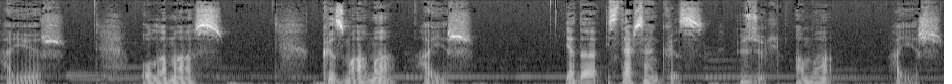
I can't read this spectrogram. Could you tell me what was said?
Hayır. Olamaz. Kızma ama hayır. Ya da istersen kız. Üzül ama hayır.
